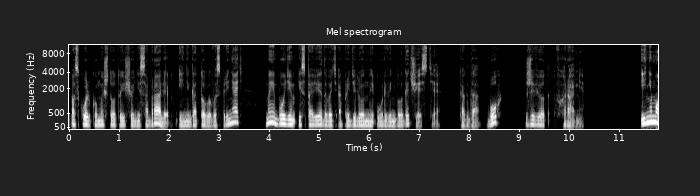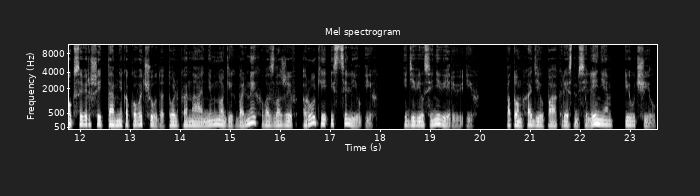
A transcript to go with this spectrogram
поскольку мы что-то еще не собрали и не готовы воспринять, мы будем исповедовать определенный уровень благочестия — когда Бог живет в храме. И не мог совершить там никакого чуда, только на немногих больных, возложив руки, исцелил их и дивился неверию их. Потом ходил по окрестным селениям и учил.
